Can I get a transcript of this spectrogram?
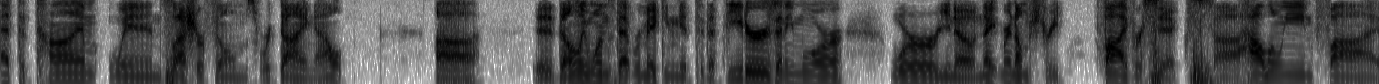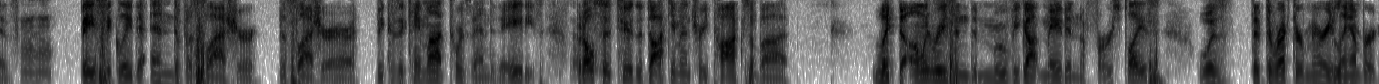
at the time when slasher films were dying out. Uh, the only ones that were making it to the theaters anymore were, you know, Nightmare on Elm Street five or six, uh, Halloween 5 Mhm. basically the end of a slasher, the slasher era, because it came out towards the end of the 80s. But also too, the documentary talks about, like the only reason the movie got made in the first place was the director Mary Lambert,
